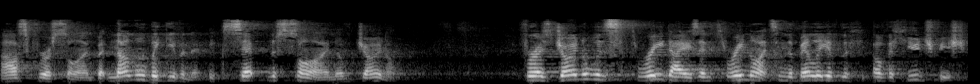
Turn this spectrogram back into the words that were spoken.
ask for a sign, but none will be given it except the sign of Jonah. For as Jonah was three days and three nights in the belly of the, of the huge fish,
